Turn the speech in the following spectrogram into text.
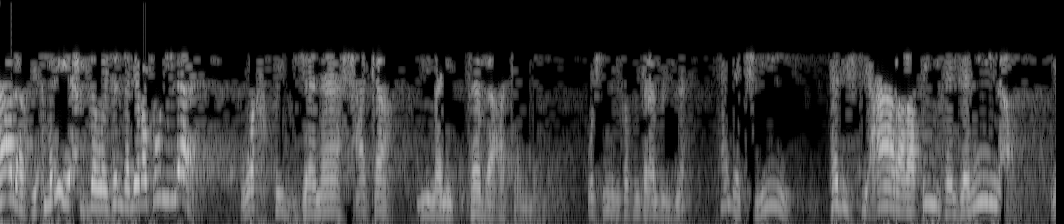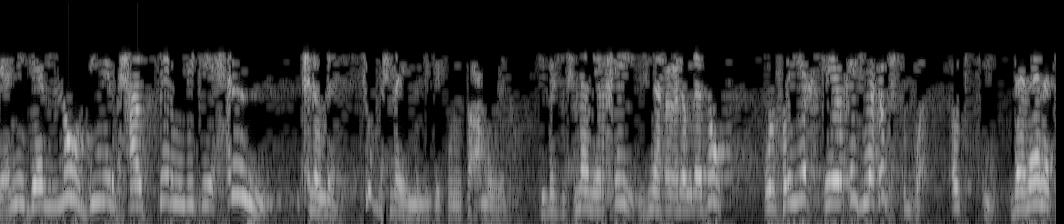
قال في أمره عز وجل لرسول الله واخفض جناحك لمن اتبعك من المؤمنين واش النبي صلى الله عليه وسلم كان عنده الجناح هذا تشبيه هذه استعارة لطيفة جميلة. يعني قال له دير بحال الطير اللي كيحن على ولاده شوف الحناين اللي كيكونوا طعم ولادهم. كيفاش الحمام يرخي جناحه على ولادو والفريق كيرخي جناحه في الصبوع أو تكتيل دلالة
